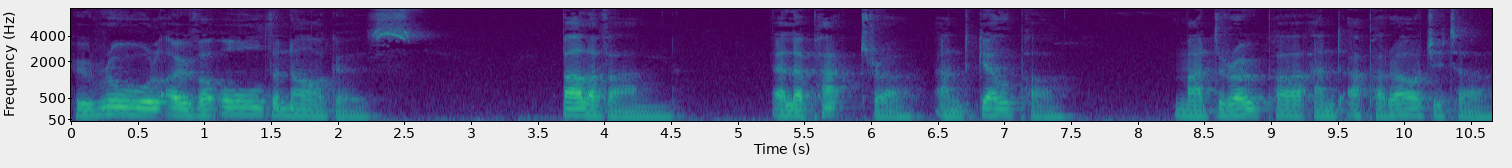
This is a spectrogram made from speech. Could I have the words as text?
who rule over all the Nagas Balavan, Elapatra and Gelpa, Madropa and Aparajita,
